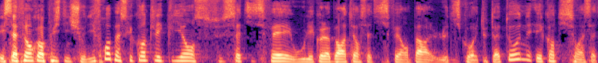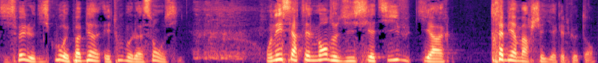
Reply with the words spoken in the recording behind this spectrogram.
Et ça fait encore plus ni chaud ni froid parce que quand les clients satisfaits ou les collaborateurs satisfaits en parlent, le discours est tout à tonne, et quand ils sont insatisfaits, le discours est pas bien et tout mollasson aussi. On est certainement dans une initiative qui a très bien marché il y a quelque temps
